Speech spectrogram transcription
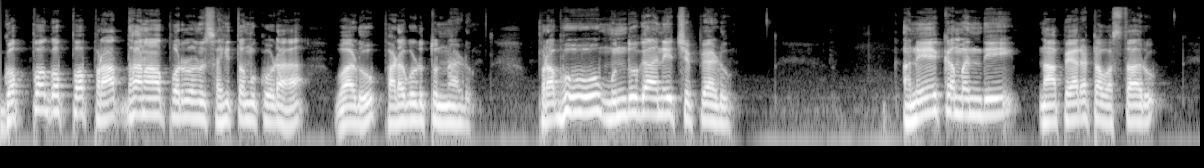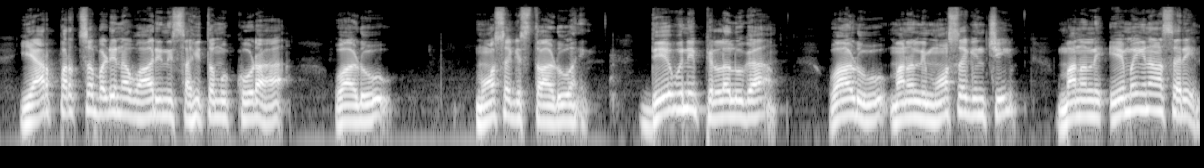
గొప్ప గొప్ప ప్రార్థనా పరులను సహితము కూడా వాడు పడగొడుతున్నాడు. ప్రభువు ముందుగానే చెప్పాడు అనేక మంది నా పేరట వస్తారు. ఏర్పరచబడిన వారిని సహితము కూడా వాడు మోసగిస్తాడు అని. దేవుని పిల్లలుగా వాడు మనల్ని మోసగించి మనల్ని ఏమైనా సరే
